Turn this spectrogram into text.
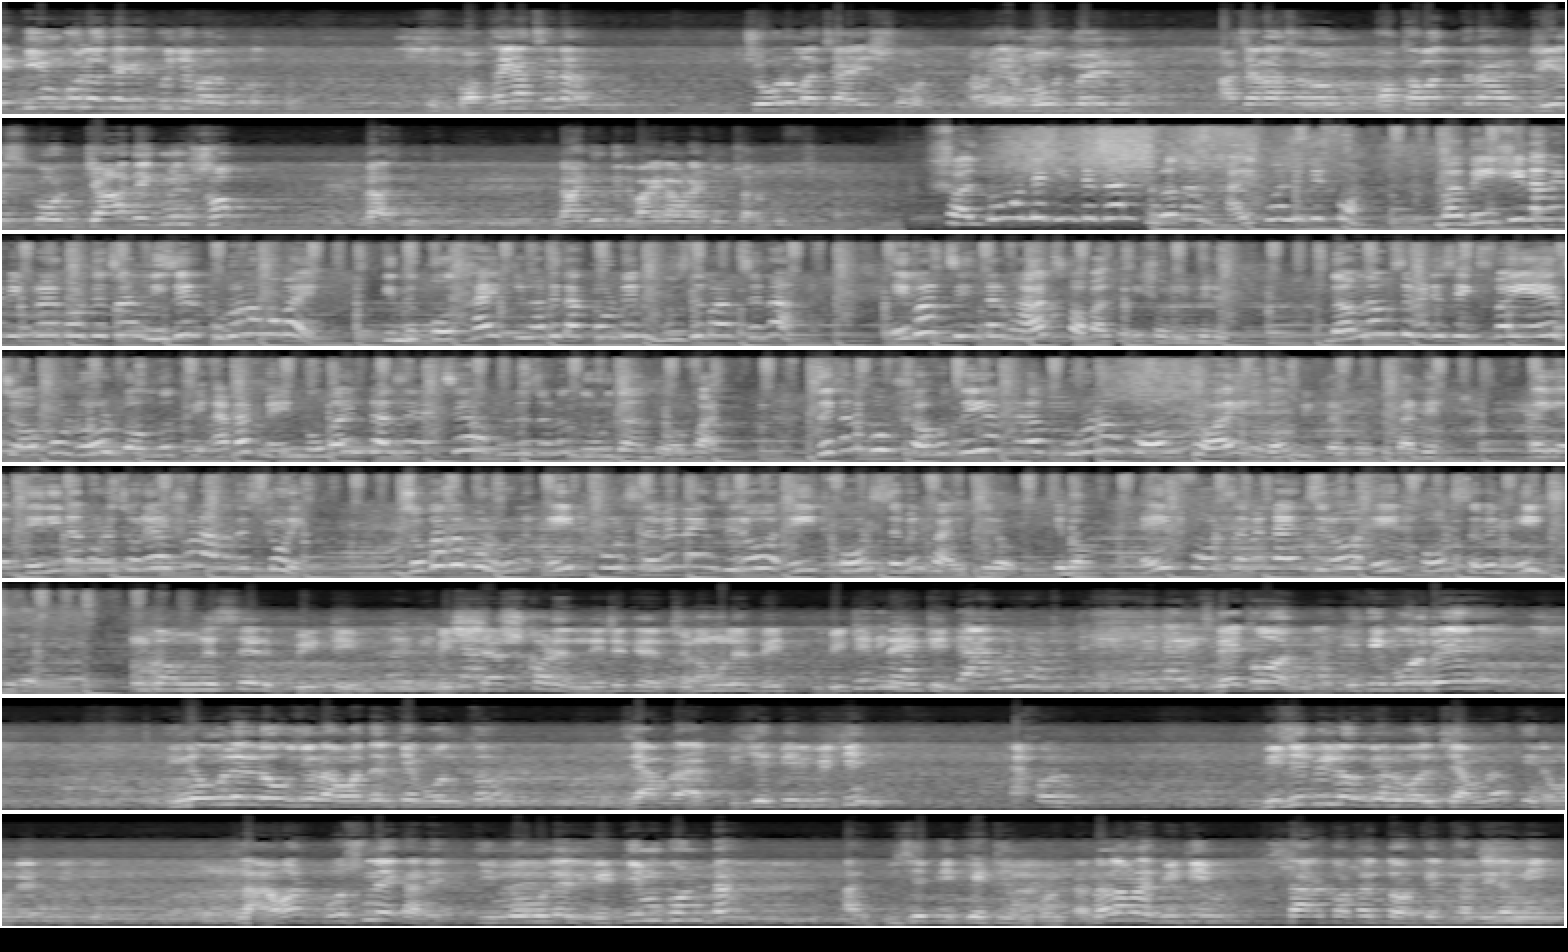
ATM গুলোকে আগে খুঁজে বার করুন তো। সে কথাই আছে না? চোর মাচায় সোর আমাদের মুভমেন্ট আচার আচরণ কথাবার্তা, ড্রেস কোড, যা দেখবেন সব রাজনীতি। রাজনীতির বাইরে আমরা কিছু আর বুঝছি না। স্বল্প মূল্যে কিনতে চান পুরাতন হাই কোয়ালিটির ফোন বা বেশি দামে বিক্রয় করতে চান নিজের পুরনো মোবাইল কিন্তু কোথায় কীভাবে তা করবেন বুঝতে পারছেন না? এবার চিন্তার ভাঁজ কপাল থেকে সরিয়ে ফেলুন। Dum Dum seventy six by A Jaipur road Gangotri apartment mobile plaza এনেছে আপনাদের জন্য দুর্দান্ত অফার যেখানে খুব সহজেই আপনারা পুরনো ফোন ক্রয় এবং বিক্রয় করতে পারবেন। তাই আর দেরি না করে চলে আসুন আমাদের স্টোরে যোগাযোগ করুন eight four seven nine zero eight four seven five zero এবং eight four seven nine zero eight four seven eight zero কংগ্রেসের বি টিম বিশ্বাস করেন নিজেকে তৃণমূলের বি টিম না টিম দাঁড়িয়েছে দেখুন ইতিপূর্বে তৃণমূলের লোকজন আমাদেরকে বলতো যে আমরা বিজেপির মিটিং এখন বিজেপির লোকজন বলছে আমরা তৃণমূলের মিটিং তাহলে আমার প্রশ্ন এখানে, তৃণমূলের এটিএম কোনটা আর বিজেপির এটিএম কোনটা? নাহলে আমরা বিটিম তার কথা তর্কের খাতির আমি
